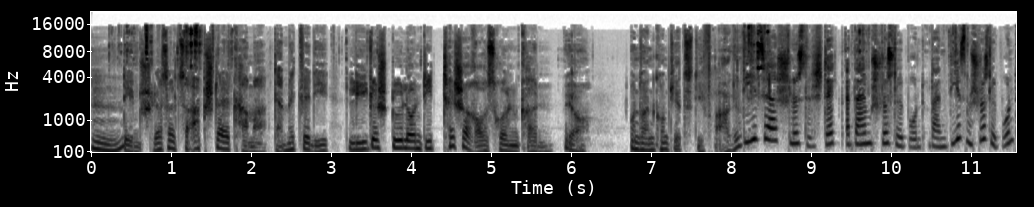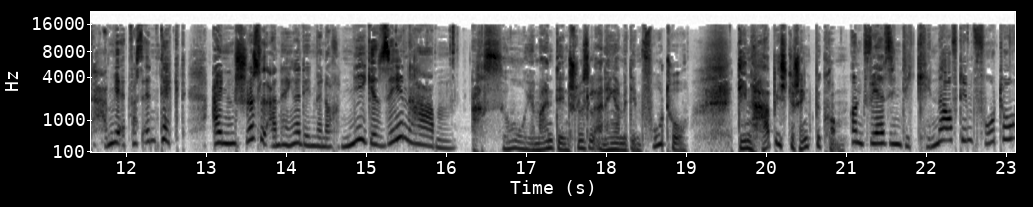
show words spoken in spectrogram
Den Schlüssel zur Abstellkammer, damit wir die Liegestühle und die Tische rausholen können. Ja. Und wann kommt jetzt die Frage? Dieser Schlüssel steckt an deinem Schlüsselbund und an diesem Schlüsselbund haben wir etwas entdeckt. Einen Schlüsselanhänger, den wir noch nie gesehen haben. Ach so, ihr meint den Schlüsselanhänger mit dem Foto. Den hab ich geschenkt bekommen. Und wer sind die Kinder auf dem Foto?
